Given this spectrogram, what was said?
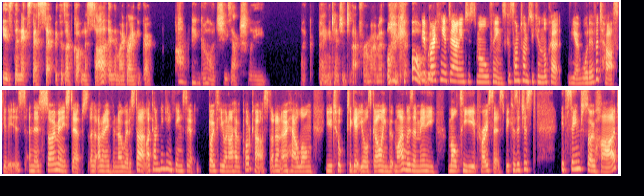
is the next best step because I've gotten a start and then my brain could go, oh, thank God she's actually like paying attention to that for a moment. Like, oh, yeah, breaking it down into small things because sometimes you can look at, you know, whatever task it is, and there's so many steps. I don't even know where to start. Like, I'm thinking things that both you and I have a podcast. I don't know how long you took to get yours going, but mine was a many multi year process because it just, it seemed so hard.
